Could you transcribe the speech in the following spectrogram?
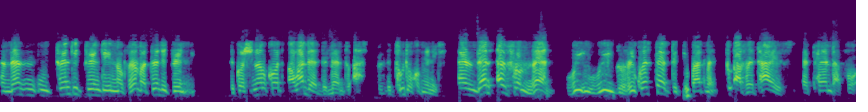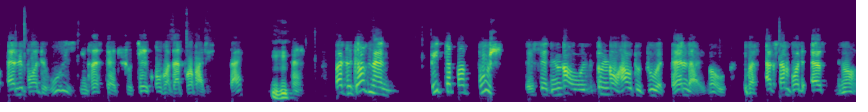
And then in 2020, in November 2020, the Constitutional Court awarded the land to us, the Prudhoe community. And then, as from then, we, we requested the department to advertise a tender for anybody who is interested to take over that property, right? Mm-hmm. But the government beat up a bush. They said, no, we don't know how to do a tender, you know. You must ask somebody else, you know,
